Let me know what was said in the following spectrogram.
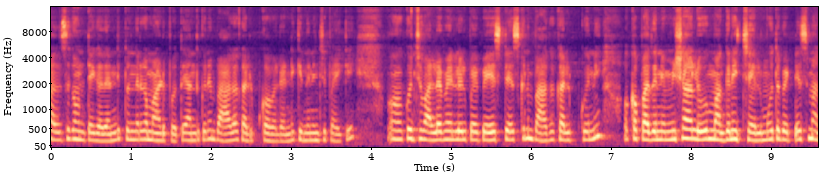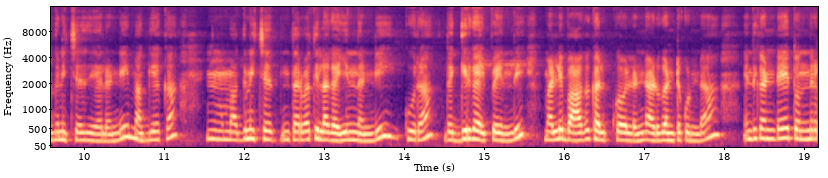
పలుసుగా ఉంటాయి కదండి తొందరగా మాడిపోతాయి. అందుకని బాగా కలుపుకోవాలండి కింద నుంచి పైకి. కొంచెం అల్లం వెల్లుల్లిపై పేస్ట్ వేసుకుని బాగా కలుపుకొని ఒక పది నిమిషాలు మగ్గనిచ్చేయాలి. మూత పెట్టేసి మగ్గనిచ్చేసేయాలండి. మగ్గాక మగ్గనిచ్చే తర్వాత ఇలాగ అయ్యిందండి కూర. దగ్గరగా అయిపోయింది. మళ్ళీ బాగా కలుపుకోవాలండి అడుగంటకుండా. ఎందుకంటే తొందర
